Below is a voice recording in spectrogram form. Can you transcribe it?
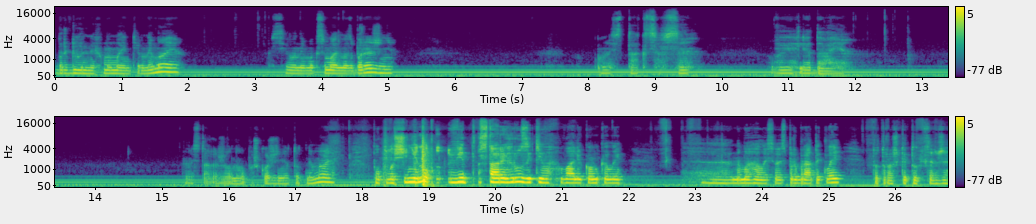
бордюрних моментів немає. Всі вони максимально збережені. Ось так це все виглядає. Ось так, жодного пошкодження тут немає. По площині, ну, від старих грузиків валіком, коли е, намагалися ось прибрати клей, то трошки тут це вже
